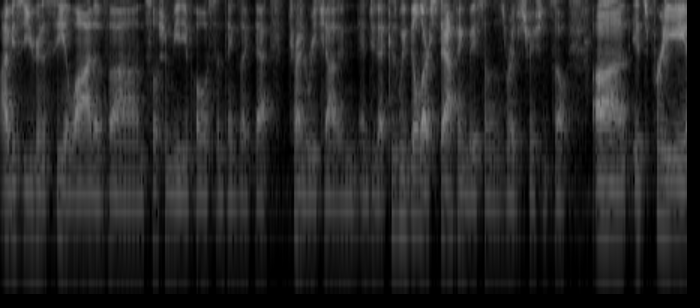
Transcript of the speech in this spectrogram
obviously you're going to see a lot of um, social media posts and things like that trying to reach out and, and do that because we build our staffing based on those registrations. So uh, it's pretty.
